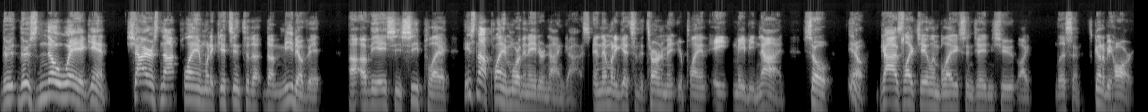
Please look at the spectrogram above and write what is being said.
There, there's no way. Again, Scheyer's not playing when it gets into the the meat of it uh, of the ACC play. He's not playing more than eight or nine guys, and then when he gets to the tournament, you're playing eight, maybe nine. So you know, guys like Jalen Blakes and Jaden Schutt, like, listen, it's going to be hard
